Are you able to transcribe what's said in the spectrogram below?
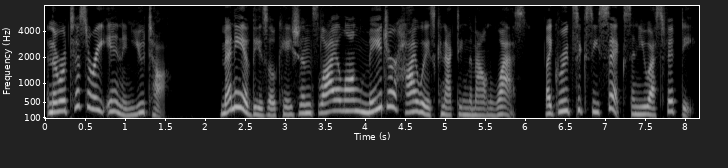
and the Rotisserie Inn in Utah. Many of these locations lie along major highways connecting the Mountain West, like Route 66 and US 50,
